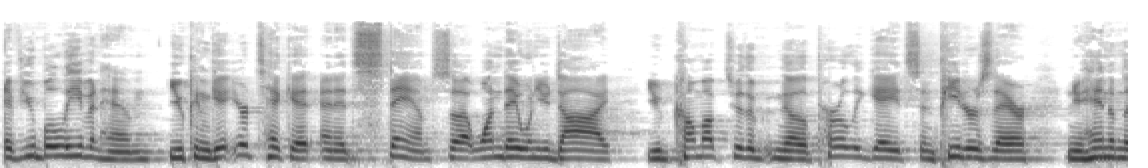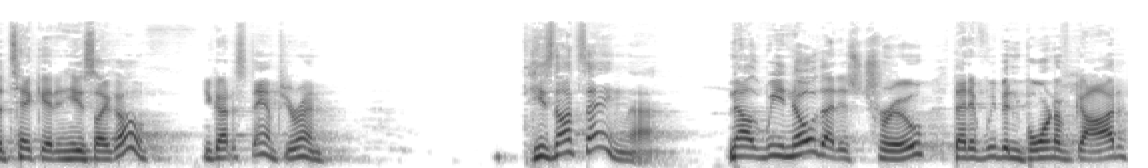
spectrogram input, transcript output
if you believe in him, you can get your ticket and it's stamped so that one day when you die, you come up to the, you know, the pearly gates and Peter's there and you hand him the ticket and he's like, oh, you got it stamped, you're in. He's not saying that. Now, we know that is true, that if we've been born of God,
